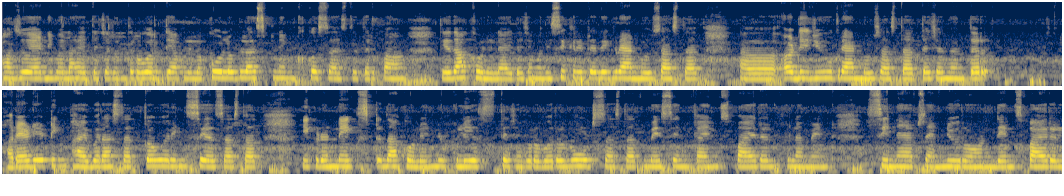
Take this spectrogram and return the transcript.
हा जो ॲनिमल आहे त्याच्यानंतर वरती आपल्याला कोलोब्लास्ट नेमकं कसं असतं तर पहा. ते दाखवलेलं आहे. त्याच्यामध्ये सिक्रेटरी ग्रॅन्युल्स असतात अडिजिव्ह ग्रॅन्युल्स असतात. त्याच्यानंतर रेडिएटिंग फायबर असतात कव्हरिंग सेल्स असतात. इकडं नेक्स्ट दाखवले न्यूक्लियस त्याच्याबरोबर रूट्स असतात mesenchyme spiral filament synapse and neuron then spiral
